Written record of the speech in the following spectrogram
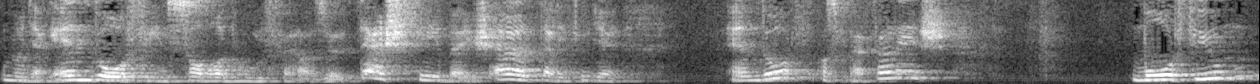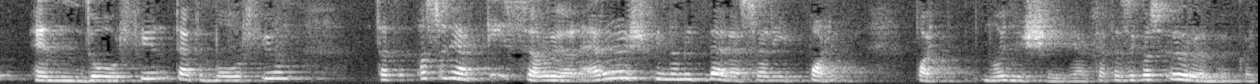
mondják, endorfin szabadul fel az ő testébe, és eltelik, ugye, endorf, az befelés, morfium, endorfin, tehát morfium, tehát azt mondják, tízszer olyan erős, mint amit beveszel így, hogy is hívják. Tehát ezek az örömök, hogy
